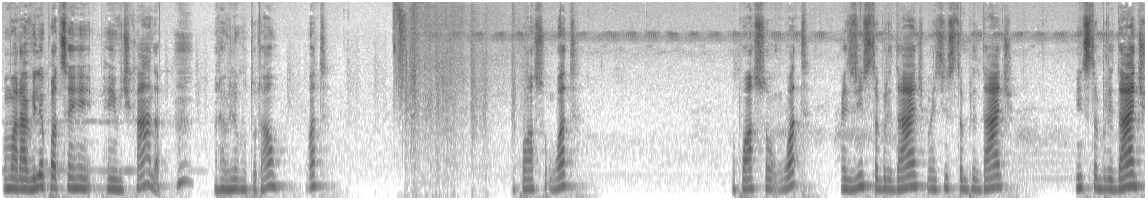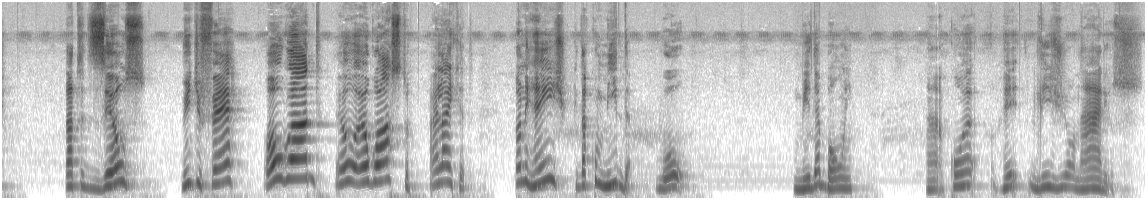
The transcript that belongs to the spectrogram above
Uma maravilha pode ser re reivindicada? Maravilha cultural? What? Eu posso... What? Eu posso... What? Mais instabilidade, mais instabilidade. Instabilidade. Trata de Zeus. Vim de fé. Oh, God. Eu, eu gosto. I like it. Tony Range, que dá comida. Uou. Comida é bom, hein? Ah, religionários.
